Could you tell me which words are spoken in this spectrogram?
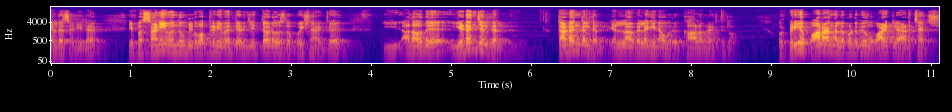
ஏழரை சனியில். இப்போ சனி வந்து உங்களுக்கு வக்ரணி வர்த்தி அடைஞ்சு தேர்ட் ஹவுஸில் பொசிஷனாக இருக்குது அதாவது இடைஞ்சல்கள் தடங்கல்கள் எல்லாம் விலகின ஒரு காலம்னு எடுத்துக்கலாம். ஒரு பெரிய பாறாங்கல்ல கொண்டு போய் உங்கள் வாழ்க்கையில் அடைச்சாச்சு.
